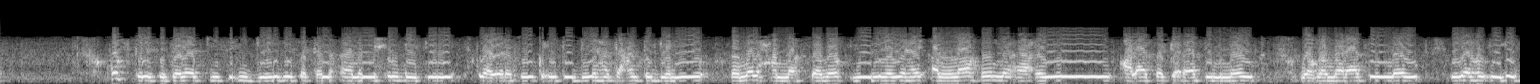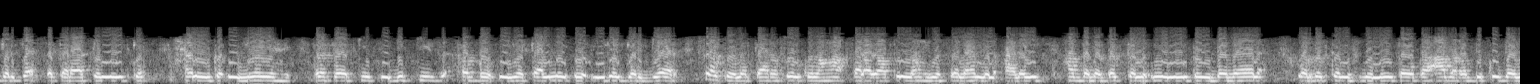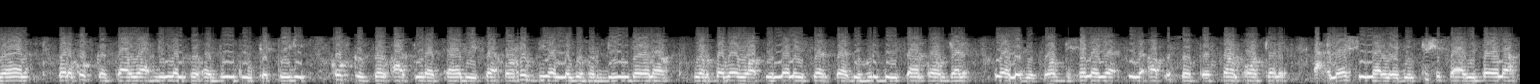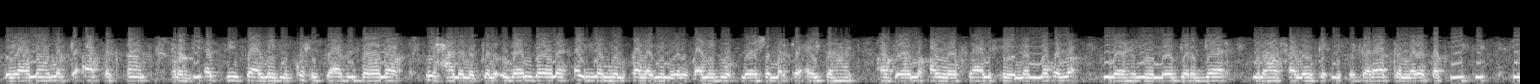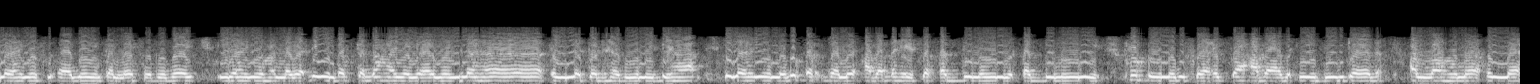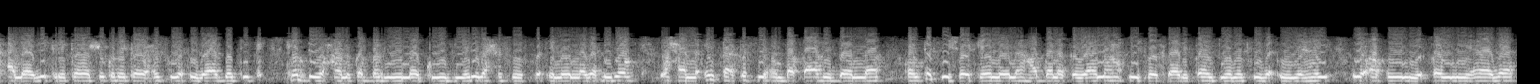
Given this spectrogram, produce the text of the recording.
qof kale sakaraadkiisa iyo geeridiisa kama aanan mixin bay tiri waayo rasuulku intuu biyaha gacanta geliyo oo madaxa marsado yuu leeyahay allaahuma acinnii calaa sakaraati almowt wa kamaraati almowt ilaahu iiga gargaar sakaraadka meydka xanuunka uu leeyahay rafaadkiisa dhibkiisa rabbow iiga kaalmay oo iiga gargaar saasuu markaa rasuulku lahaa salawaatullaahi wasalaamun calayh. Haddaba dadka mu'miniinta u dadaala war dadka muslimiinta oo daacada rabbi ku dadaala war qof kastaa waa dhiman oo adduunkuu ka tegi. Qof kastoo aad tiraad aadaysaa oo rabbiyaa laga horgeyn doonaa. Wardaba waad dhimanaysaan saad u hordaysaan oo kale waa laidinsoo bixinayaa sida aad u soo toostaan oo kale. Acmaashiina laydinku xisaabi doonaa. Qiyaamaha marka aad tagtaan rabbi agtiisaa laydinku xisaabi doonaa. Waxaana la kala ogaan doonaa aya munqalabin yanqalibu meesha marka ay tahay addoomo alloo saalixiina noqda ilaahayo noo gargaar ilaahu xanuunka iyo sakaraadka naga qafiifi ilaahayo su'aalooyinka noo fududeey ilaahayo ha naga dhigin dadka dhahaya yaa weylahaa ayna tadhabuuni bihaa ilaahayo nagu dar jameecada dhahaysa qadimuunii qadimuunii rabbow nagu saacid saacadaada iyo diinkaada allahuma acina calaa dikrika wa shukrika wa xusni cibaadatik rabbi waxaanu ka baryaynaa kuwa geerida xusuusta inuu naga dhigo waxaana intaa ka sii ambaqaadi doonaa oon ka sii sheekeynaynaa haddana qiyaamaha iyo soo saaritaankeeda sida uu yahay. Wa aquulii qawlii haada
